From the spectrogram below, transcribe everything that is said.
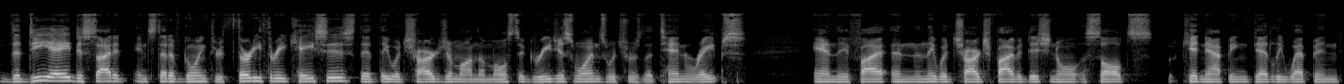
The DA decided instead of going through 33 cases that they would charge them on the most egregious ones, which was the 10 rapes and the five and then they would charge five additional assaults, kidnapping, deadly weapon,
